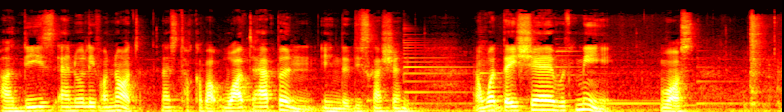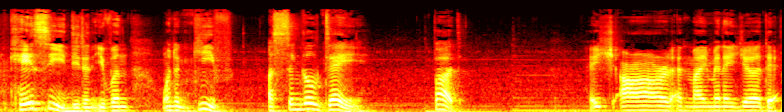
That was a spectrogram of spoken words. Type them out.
uh, these annual leave or not, let's talk about what happened in the discussion. And what they shared with me was Casey didn't even want to give a single day, but HR and my manager they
